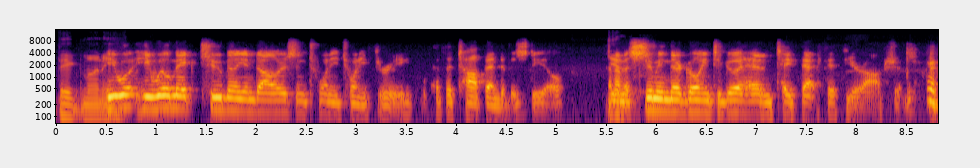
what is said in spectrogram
big money. He will he will make two million dollars in 2023 at the top end of his deal. And I'm assuming they're going to go ahead and take that fifth year option.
